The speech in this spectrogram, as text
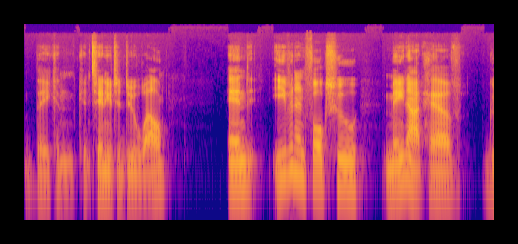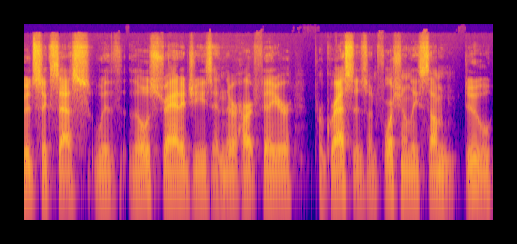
they can continue to do well. And even in folks who may not have good success with those strategies and their heart failure progresses, unfortunately some do,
